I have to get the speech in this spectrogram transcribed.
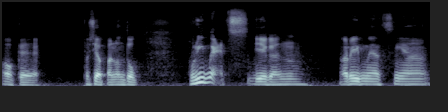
Oke, persiapan untuk rematch, ya kan? Rematchnya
